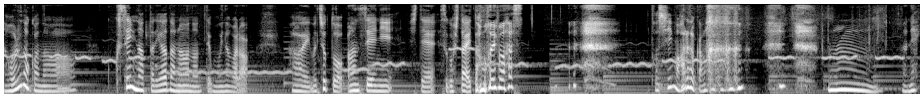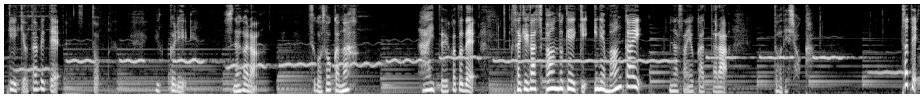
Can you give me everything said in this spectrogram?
治るのかな？癖になったら嫌だななんて思いながらはい。ちょっと安静にして過ごしたいと思います。年もあるのかな？うん。まあねケーキを食べてちょっとゆっくりしながら過ごそうかな。はいということで酒ガスパウンドケーキ稲満開。皆さんよかったらどうでしょうか？さて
